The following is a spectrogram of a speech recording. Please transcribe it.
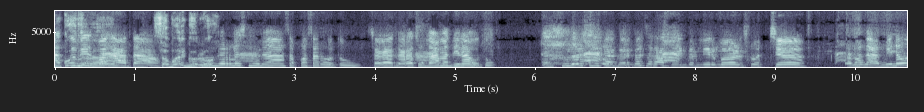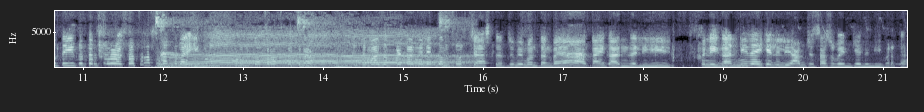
नको तुम्हीच जरा. बघा आता. सबर करो. सून जर नसली ना असा पसार होतो. सगळा घराचा दाना दिना होतो. असली का घर कसं राहतं एकदम निर्मळ स्वच्छ. बघा मी नव्हते इथं तर सगळा कचराच कचरा इकडून तिकडून कचराच कचरा. इथं माझं पटांगण एकदम स्वच्छ असतं. तुम्ही म्हणता ना बाया काय घाण झाली ही. पण ही घाण मी नाही केलेली आमच्या सासूबाईने केलेली बरं का.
